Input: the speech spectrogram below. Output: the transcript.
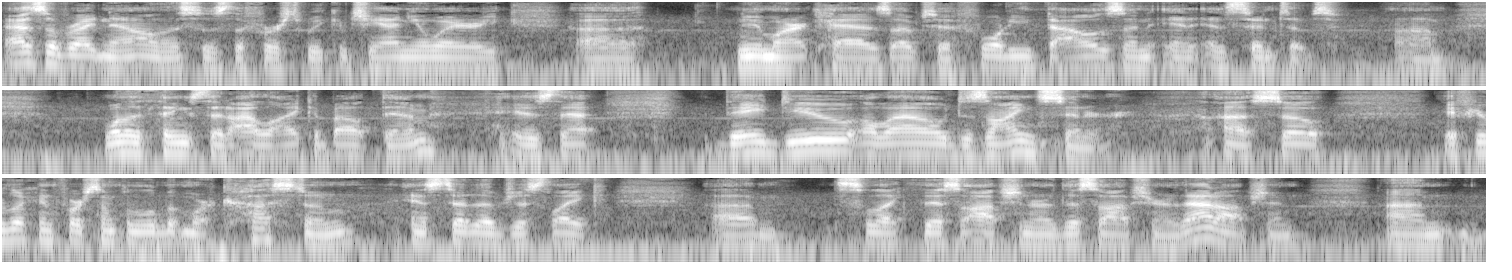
as of right now, and this is the first week of January, uh, Newmark has up to 40,000 in incentives. Um, one of the things that I like about them is that they do allow design center. Uh, so if you're looking for something a little bit more custom, instead of just like um, select this option or this option or that option, um,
